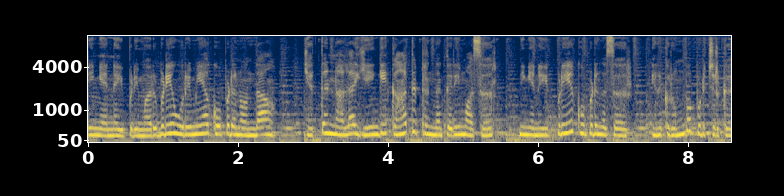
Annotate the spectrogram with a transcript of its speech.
நீங்க என்னை இப்படி மறுபடியும் உரிமையா கூப்பிடணும் தான் எத்தனை நாளா ஏங்கி காத்துட்டு இருந்தேன் தெரியுமா சார்? நீங்க என்னை இப்படியே கூப்பிடுங்க சார். எனக்கு ரொம்ப பிடிச்சிருக்கு.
